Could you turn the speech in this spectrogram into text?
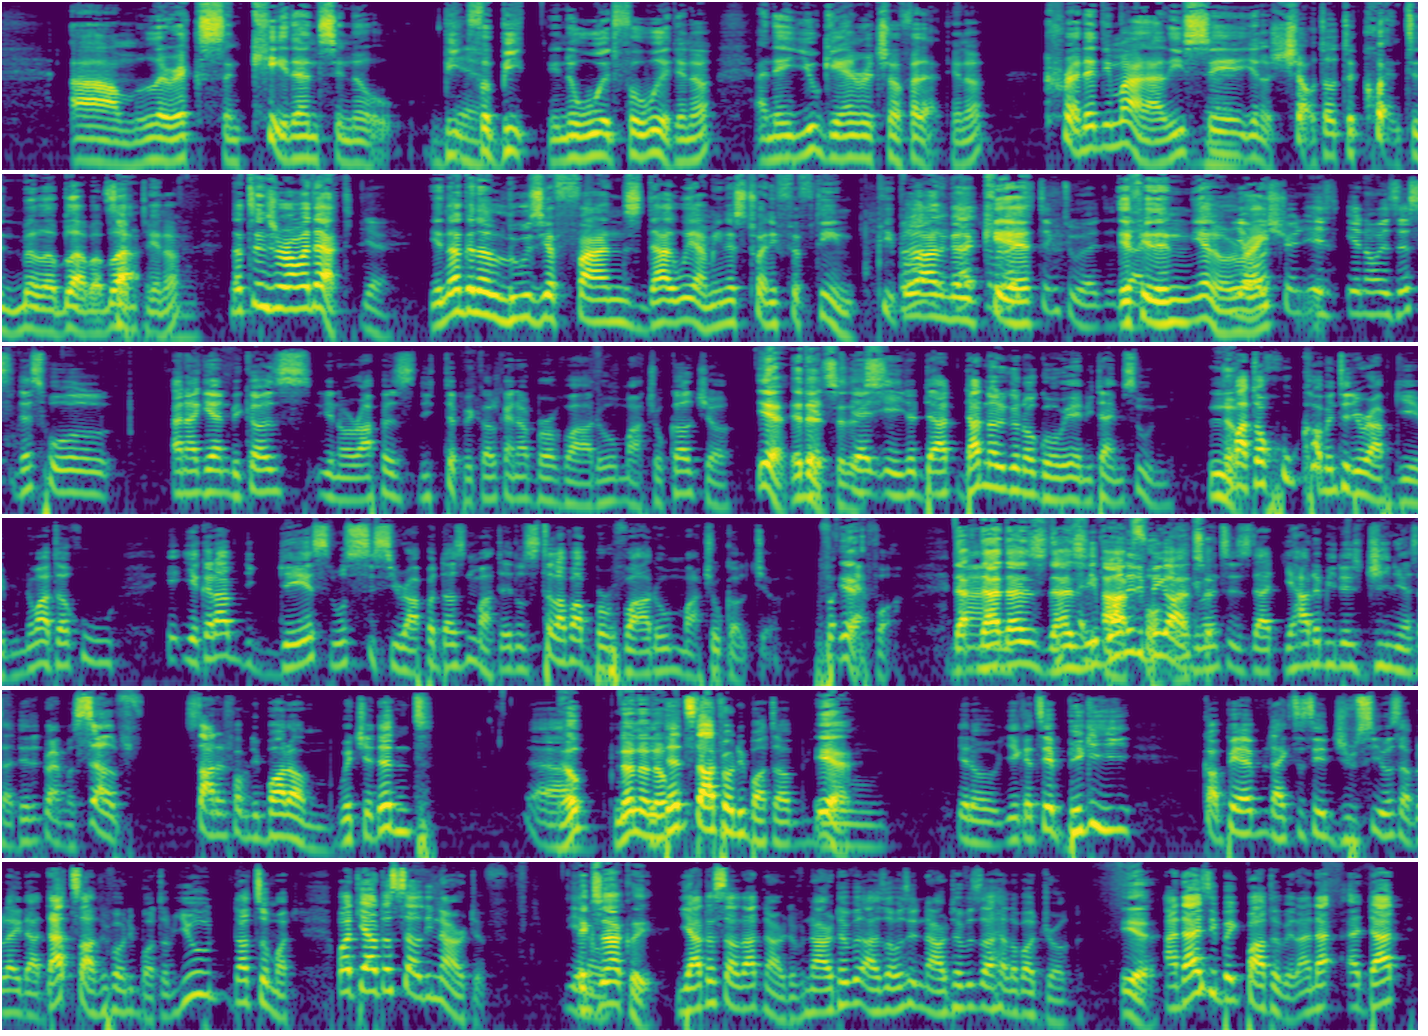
um, lyrics and cadence, you know, beat Yeah. for beat, you know, word for word, you know, and then you gain richer for that, you know. Credit the man, at least say, you know, shout out to Quentin Miller, blah, blah, blah, Something, you know. yeah. Nothing's wrong with that. Yeah. You're not going to lose your fans that way. I mean, it's 2015. People aren't going to care to it, if you didn't, you know, Yeah, right? is you know is this this whole and again because you know rap is the typical kind of bravado macho culture. Yeah, it is. It yeah, is. yeah, that that not gonna go away anytime soon. No. matter who come into the rap game, no matter who, you can have the gayest, most sissy rapper. Doesn't matter. It'll still have a bravado macho culture forever. Yeah. That- that- that's- that's the one of the big that's arguments is that you had to be this genius. I did it by myself. Started from the bottom, which you didn't. Um, Nope. No, no, no. did start from the bottom. Yeah. You, you know, you can say Biggie, compare him like to say Juicy or something like that. That started from the bottom. You not so much, but you have to sell the narrative. you know. Exactly. You have to sell that narrative. Narrative, as I was saying, narrative is a hell of a drug, Yeah. and that's a big part of it. And that, uh, that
